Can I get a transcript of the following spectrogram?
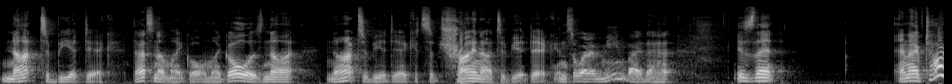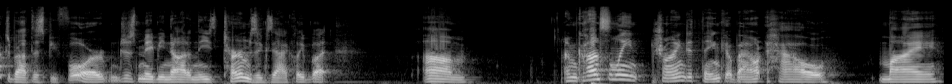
not to be a dick. That's not my goal. My goal is not not to be a dick. It's to try not to be a dick. And so what I mean by that is that and I've talked about this before, just maybe not in these terms exactly, but um, I'm constantly trying to think about how my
